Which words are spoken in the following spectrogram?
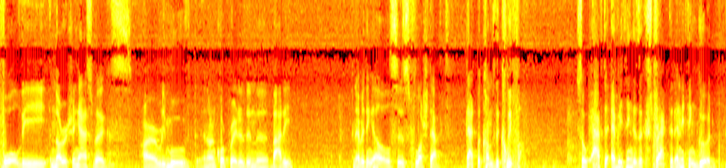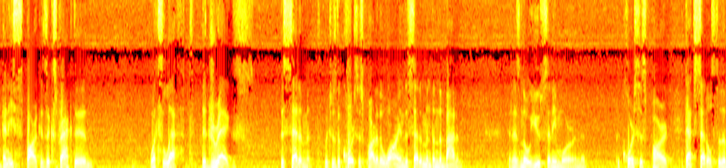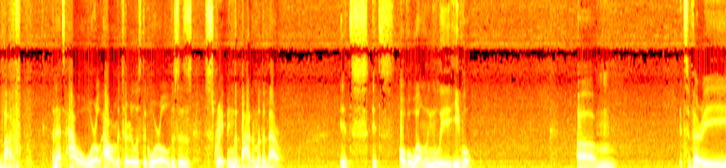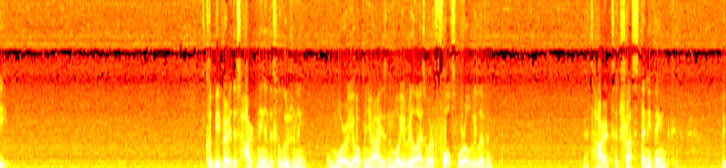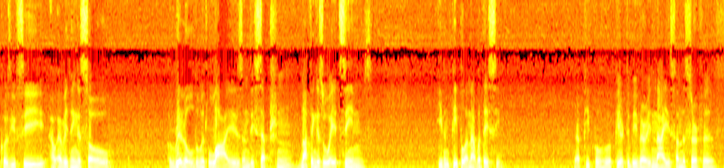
All the nourishing aspects are removed and are incorporated in the body, and everything else is flushed out. That becomes the klipa. So after everything is extracted, anything good, any spark is extracted, what's left, the dregs, the sediment, which is the coarsest part of the wine, the sediment on the bottom, that has no use anymore, and the, the coarsest part, that settles to the bottom. And that's our world, our materialistic world. This is scraping the bottom of the barrel. It's, it's overwhelmingly evil. Um, it's very could be very disheartening and disillusioning the more you open your eyes and the more you realize what a false world we live in it's hard to trust anything because you see how everything is so riddled with lies and deception nothing is the way it seems even people are not what they seem there are people who appear to be very nice on the surface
